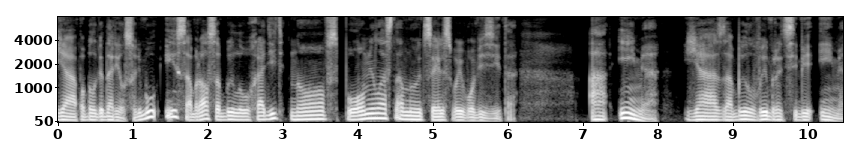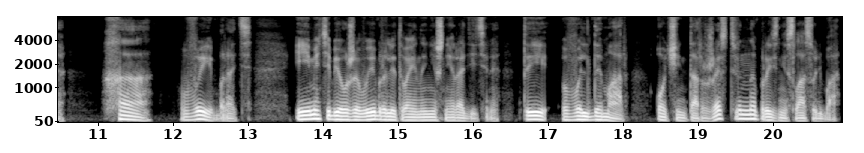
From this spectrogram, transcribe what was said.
Я поблагодарил судьбу и собрался было уходить, но вспомнил основную цель своего визита. А имя? Я забыл выбрать себе имя. Ха, выбрать. Имя тебе уже выбрали твои нынешние родители. Ты Вальдемар, очень торжественно произнесла судьба.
